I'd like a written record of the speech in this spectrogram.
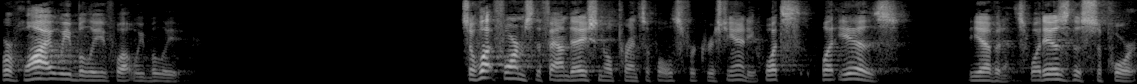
for why we believe what we believe. So, what forms the foundational principles for Christianity? What's, what is the evidence? What is the support?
